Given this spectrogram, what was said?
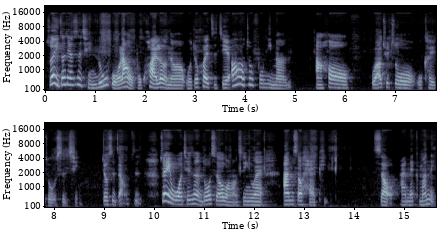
所以这件事情如果让我不快乐呢，我就会直接哦祝福你们，然后我要去做我可以做的事情，就是这样子。所以我其实很多时候往往是因为 I'm so happy，so I make money，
